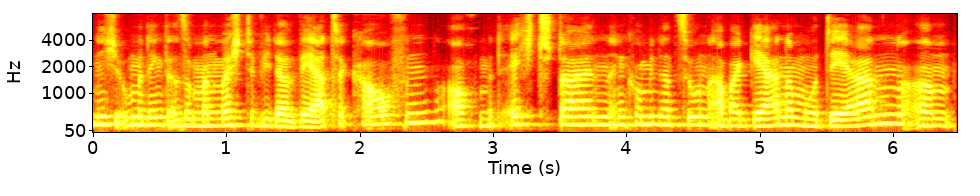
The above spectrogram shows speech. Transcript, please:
nicht unbedingt, also man möchte wieder Werte kaufen, auch mit Echtsteinen in Kombination, aber gerne modern. Ähm,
